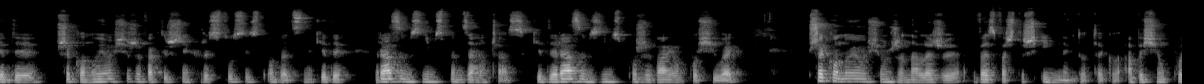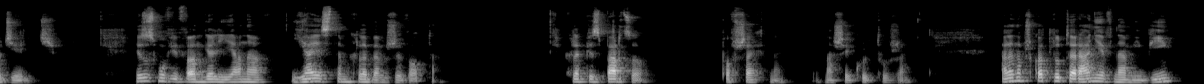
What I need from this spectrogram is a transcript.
kiedy przekonują się, że faktycznie Chrystus jest obecny, kiedy razem z Nim spędzają czas, kiedy razem z Nim spożywają posiłek, przekonują się, że należy wezwać też innych do tego, aby się podzielić. Jezus mówi w Ewangelii Jana: Ja jestem chlebem żywota. Chleb jest bardzo powszechny w naszej kulturze. Ale na przykład luteranie w Namibii,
